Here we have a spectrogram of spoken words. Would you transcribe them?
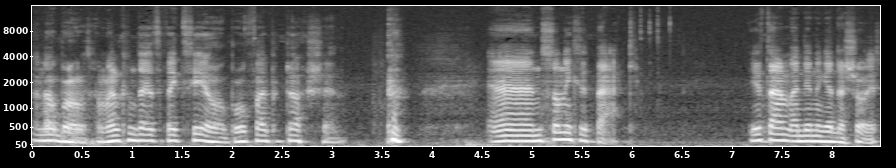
Hello bros, and welcome to SFX Zero BroFive Production. and Sonic is back. This time I didn't get a choice.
